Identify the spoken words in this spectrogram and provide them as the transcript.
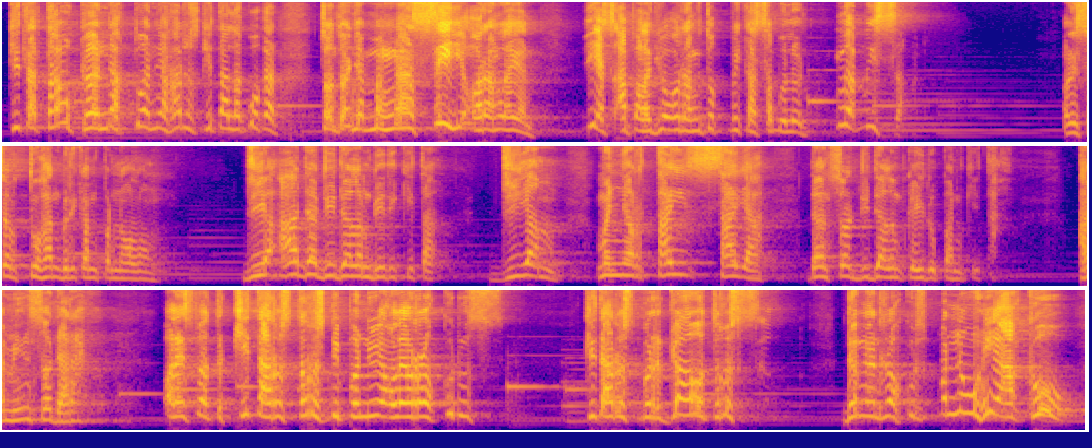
Kita tahu kehendak Tuhan yang harus kita lakukan. Contohnya mengasihi orang lain. Yes, apalagi orang itu pika sebelum. Nggak bisa. Oleh sebab Tuhan berikan penolong. Dia ada di dalam diri kita. Diam, menyertai saya dan di dalam kehidupan kita. Amin saudara. Oleh sebab itu kita harus terus dipenuhi oleh roh kudus. Kita harus bergaul terus dengan roh kudus. Penuhi aku.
